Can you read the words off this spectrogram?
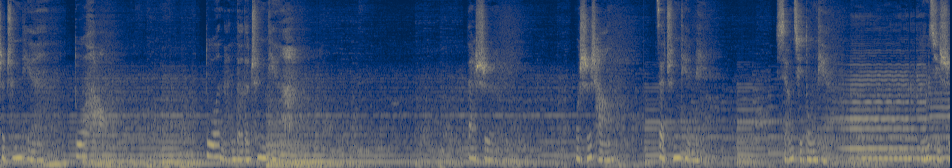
这春天多好，多难得的春天啊！但是，我时常在春天里想起冬天，尤其是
